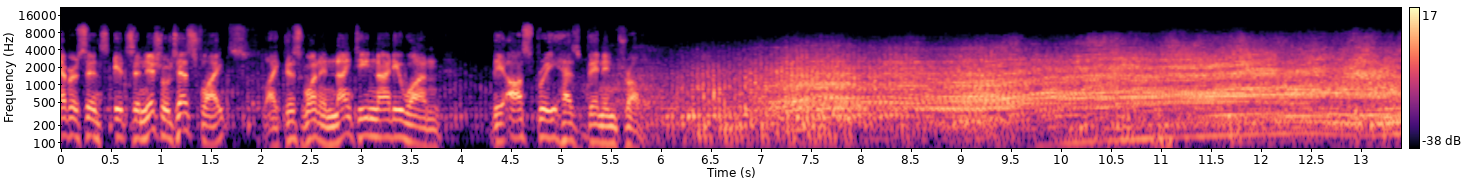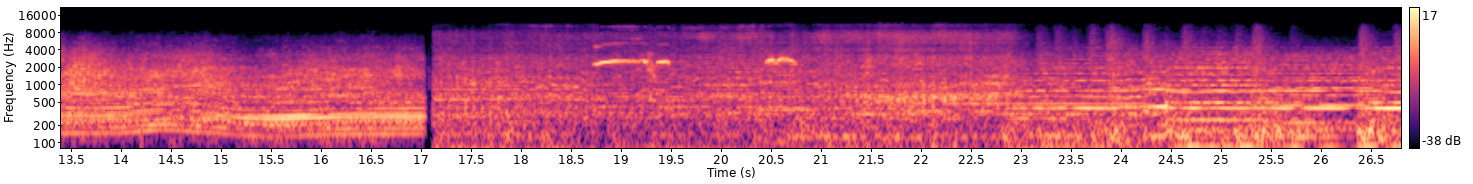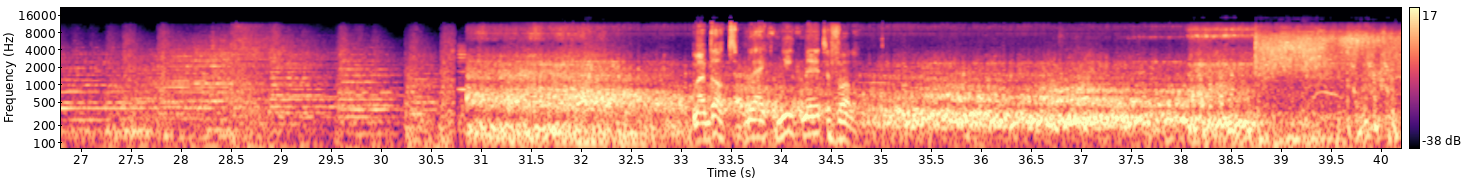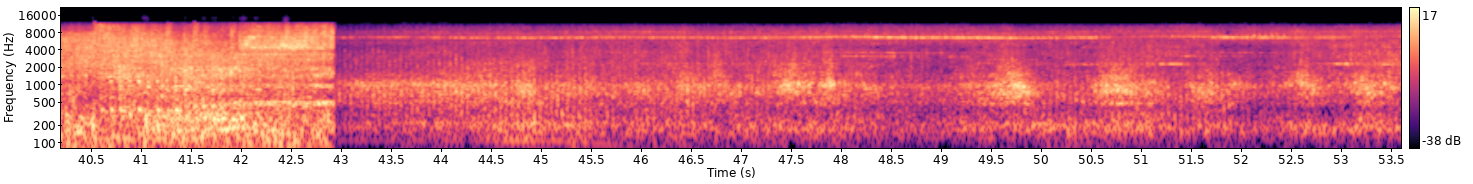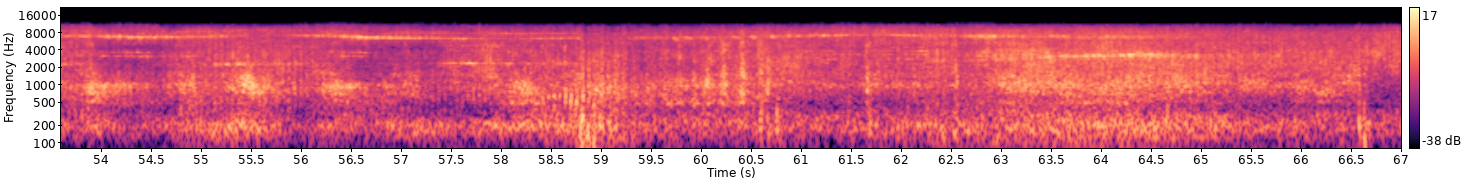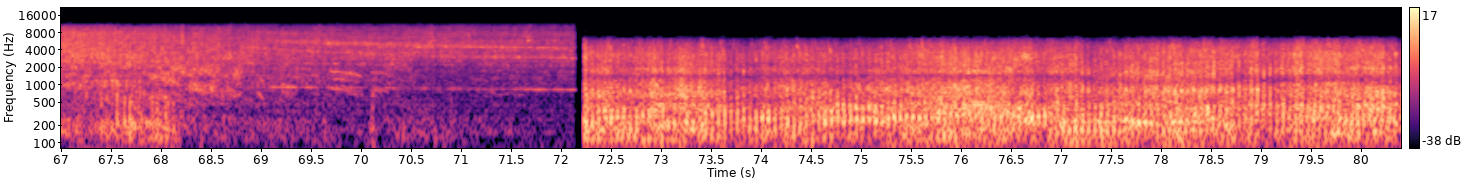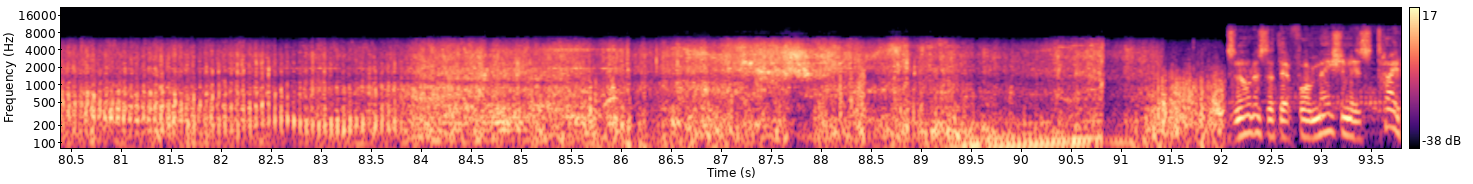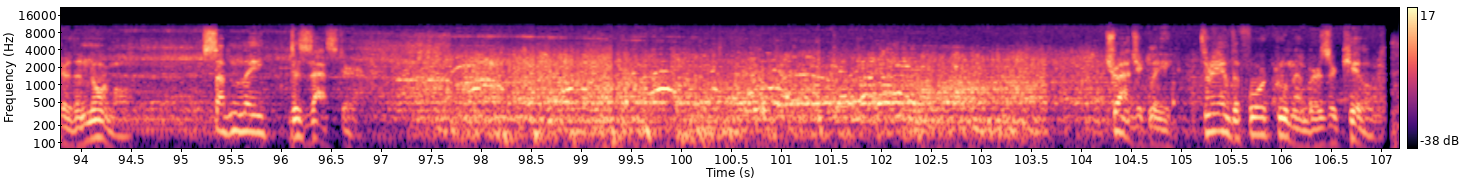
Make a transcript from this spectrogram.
ever since its initial test flights, like this one in 1991, the Osprey has been in trouble. Maar dat blijkt niet mee te vallen. notice that their formation is tighter than normal. Suddenly, disaster. Tragically, three of the four crew members are killed.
